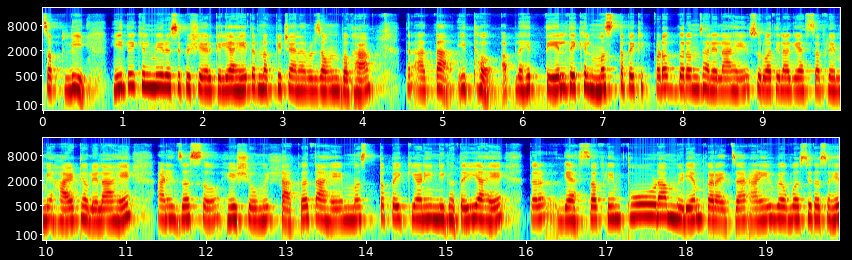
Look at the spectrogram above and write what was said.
चकली ही देखील मी रेसिपी शेअर केली आहे. तर नक्की चॅनलवर जाऊन बघा. तर आता इथं आपलं हे तेल देखील मस्तपैकी कडक गरम झालेलं आहे. सुरुवातीला गॅसचा फ्लेम मी हाय ठेवलेला आहे आणि जसं हे शेव मी टाकत आहे मस्तपैकी आणि निघतही आहे. तर गॅसचा फ्लेम थोडा मिडियम करायचा आणि व्यवस्थित असं हे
